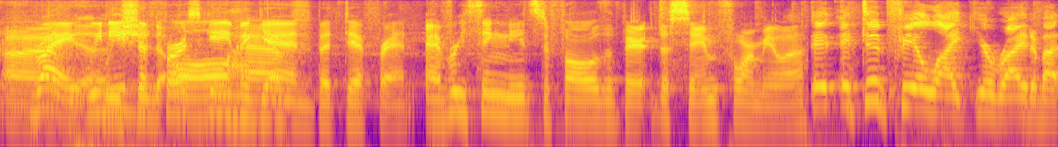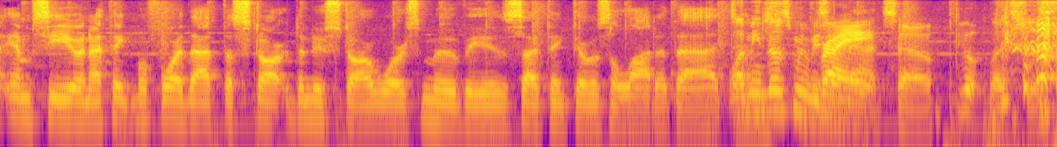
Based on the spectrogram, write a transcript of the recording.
Uh, Right, we need the first game have- again, but different. Everything needs to follow the ver- the same formula. It, it did feel like you're right about MCU, and I think before that, the star, the new Star Wars movies. I think there was a lot of that. Well, I mean, those movies Right. are bad, so let's just.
